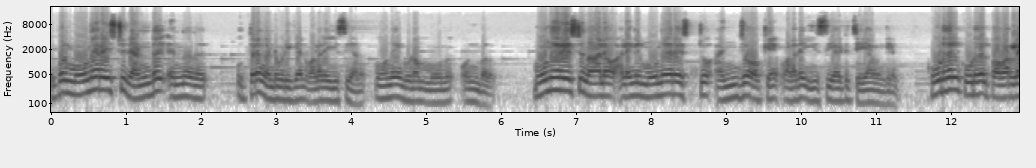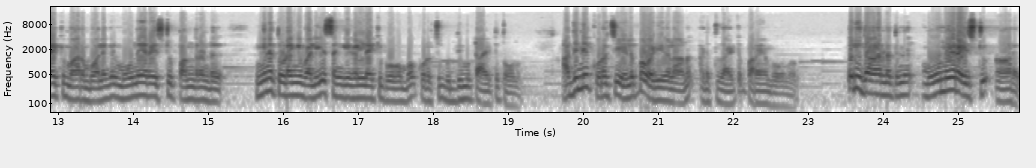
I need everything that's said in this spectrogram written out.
ഇപ്പോൾ മൂന്ന് റേസ് ടു രണ്ട് എന്നത് ഉത്തരം കണ്ടുപിടിക്കാൻ വളരെ ഈസിയാണ് മൂന്ന് ഗുണം മൂന്ന് ഒൻപത്. മൂന്ന് റേസ് ടു നാലോ അല്ലെങ്കിൽ മൂന്ന് റേസ് ടു അഞ്ചോ ഒക്കെ വളരെ ഈസി ആയിട്ട് ചെയ്യാമെങ്കിലും കൂടുതൽ കൂടുതൽ പവറിലേക്ക് മാറുമ്പോൾ അല്ലെങ്കിൽ മൂന്ന് റേസ് ടു പന്ത്രണ്ട് ഇങ്ങനെ തുടങ്ങി വലിയ സംഖ്യകളിലേക്ക് പോകുമ്പോൾ കുറച്ച് ബുദ്ധിമുട്ടായിട്ട് തോന്നും. അതിന് കുറച്ച് എളുപ്പ വഴികളാണ് അടുത്തതായിട്ട് പറയാൻ പോകുന്നത്. ഒരു ഉദാഹരണത്തിന് മൂന്ന് റേസ് ടു ആറ്.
